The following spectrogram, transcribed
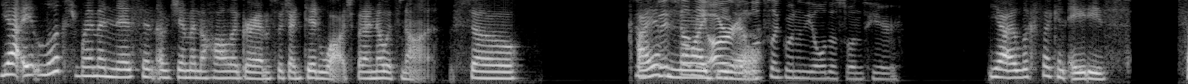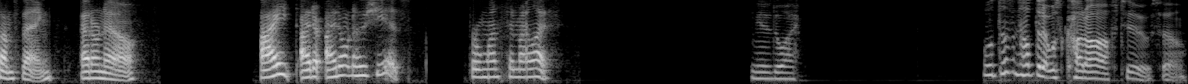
yeah, it looks reminiscent of Jem and the Holograms, which I did watch, but I know it's not. So I have based no on the art, it idea. looks like one of the oldest ones here. yeah, it looks like an '80s something. I don't know. I I don't I don't know who she is for once in my life. Neither do I. Well, it doesn't help that it was cut off too. So,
